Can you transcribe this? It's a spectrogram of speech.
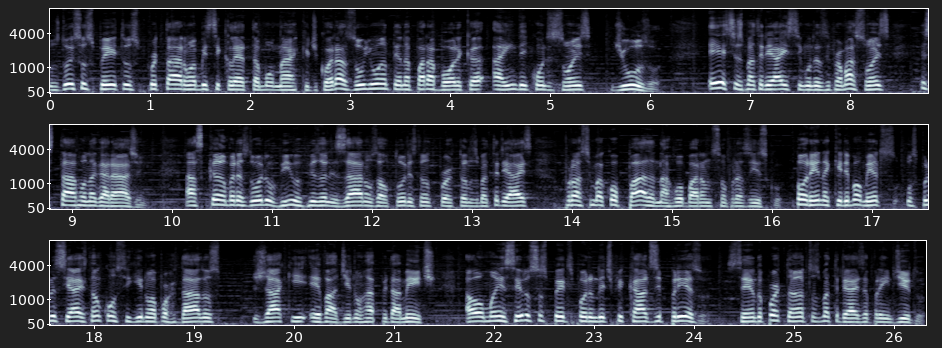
os dois suspeitos furtaram uma bicicleta Monarch de cor azul e uma antena parabólica ainda em condições de uso. Estes materiais, segundo as informações, estavam na garagem. As câmeras do olho vivo visualizaram os autores transportando os materiais próximo à Copasa, na rua Barão de São Francisco. Porém, naquele momento, os policiais não conseguiram abordá-los já que evadiram rapidamente. Ao amanhecer, os suspeitos foram identificados e presos, sendo, portanto, os materiais apreendidos.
